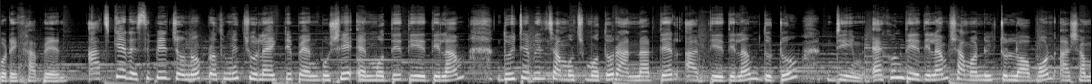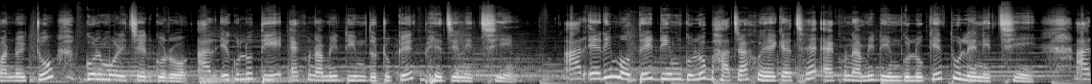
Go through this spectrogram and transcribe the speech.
করে খাবেন। আজকে রেসিপির জন্য প্রথমে চুলা একটি প্যান বসে এর মধ্যে দিয়ে দিলাম দুই টেবিল চামচ মতো রান্নার তেল আর দিয়ে দিলাম দুটো ডিম। এখন দিয়ে দিলাম সামান্য একটু লবণ আর সামান্য একটু গোলমরিচের গুঁড়ো। আর এগুলো দিয়ে এখন আমি ডিম দুটোকে ভেজে নিচ্ছি। আর এরই মধ্যে ডিমগুলো ভাজা হয়ে গেছে। এখন আমি ডিমগুলোকে তুলে নিচ্ছি। আর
